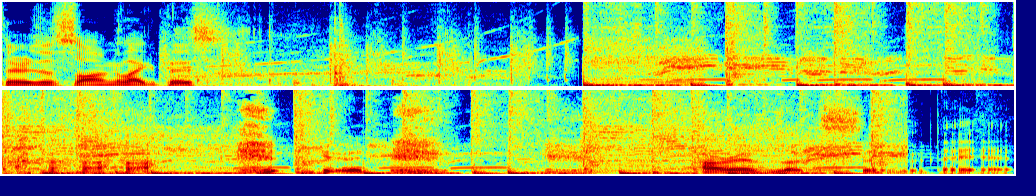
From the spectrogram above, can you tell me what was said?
There's a song like this. Dude, RM looks so bad.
